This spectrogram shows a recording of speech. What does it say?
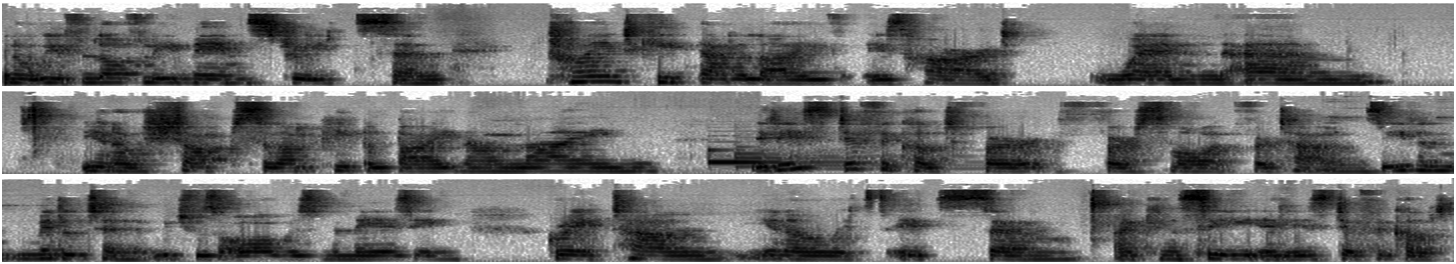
You know, we have lovely main streets, and trying to keep that alive is hard when um, you know, shops, a lot of people buying online. It is difficult for for small for towns, even Midleton, which was always an amazing, great town. You know, it's it's. Um, I can see it is difficult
